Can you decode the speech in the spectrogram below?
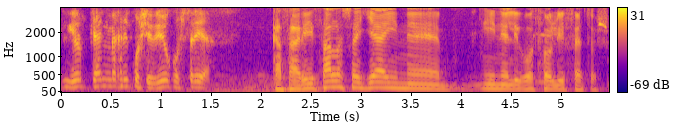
γύρω- πιάνει μέχρι 22-23. Καθαρή η θάλασσα για είναι, είναι λίγο θολή φέτος.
